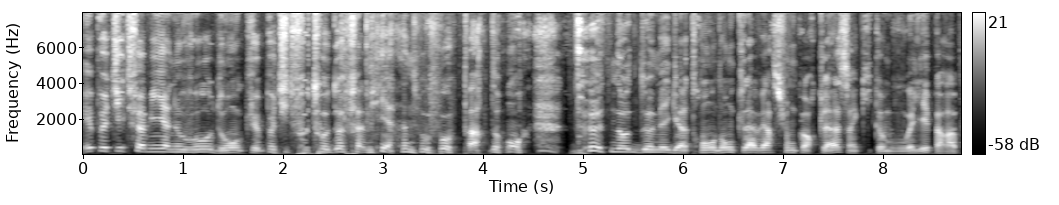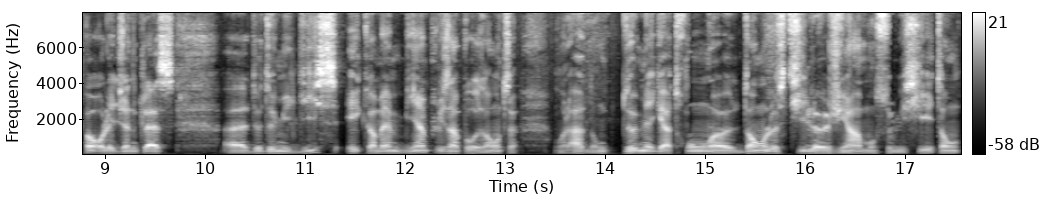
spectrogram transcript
Et petite famille à nouveau, donc petite photo de famille à nouveau, pardon, de nos deux Mégatron, donc la version Core Class, hein, qui comme vous voyez par rapport au Legend Class euh, de 2010 est quand même bien plus imposante. Voilà, donc deux Mégatrons euh, dans le style J1, bon celui-ci étant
